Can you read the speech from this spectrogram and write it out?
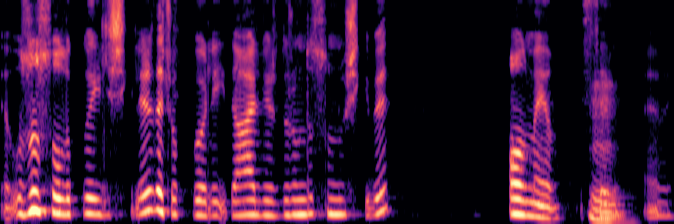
e, uzun soluklu ilişkileri de çok böyle ideal bir durumda sunmuş gibi olmayalım istedim. Hmm. Evet.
